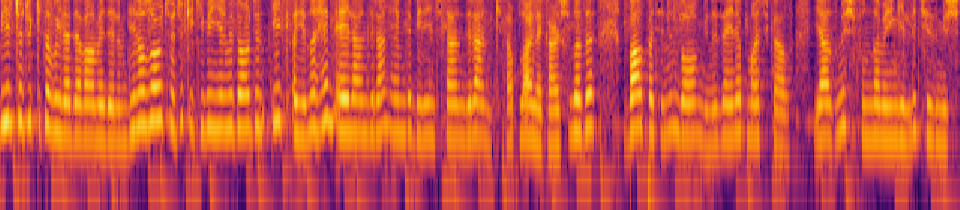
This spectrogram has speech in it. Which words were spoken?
Bir çocuk kitabıyla devam edelim. Dinozor Çocuk 2024'ün ilk ayını hem eğlendiren hem de bilinçlendiren kitaplarla karşıladı. Balpati'nin doğum günü Zeynep Maçkal yazmış, Funda Mengilli çizmiş.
